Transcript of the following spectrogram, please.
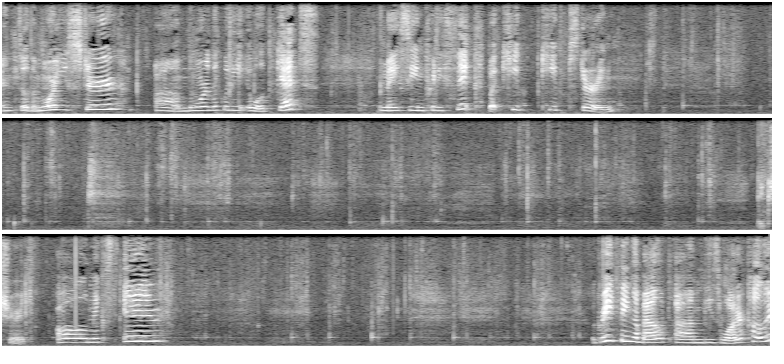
And so the more you stir, um, the more liquidy it will get. It may seem pretty thick, but keep keep stirring. Make sure it's all mixed in. A great thing about um, these watercolors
